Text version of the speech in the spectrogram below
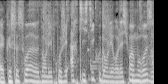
euh, que ce soit dans les projets artistiques ou dans les relations amoureuses.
